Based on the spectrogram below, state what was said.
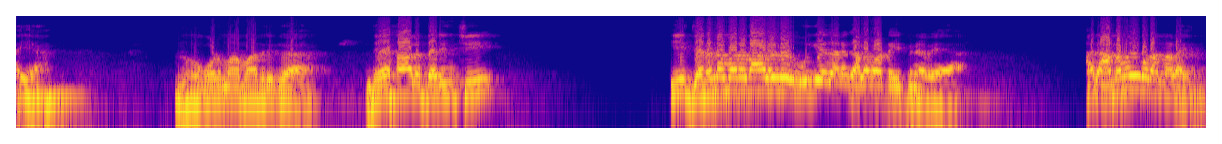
అయ్యా నువ్వు కూడా మా మాదిరిగా దేహాలు ధరించి ఈ జనన మరణాలలో ఊగేదానికి అలవాటు అయిపోయినావే. అని అన్నమయ్య కూడా అన్నాడు ఆయన.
